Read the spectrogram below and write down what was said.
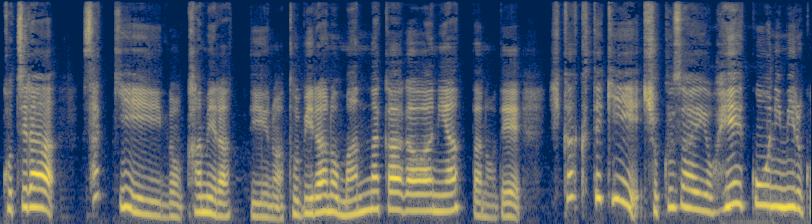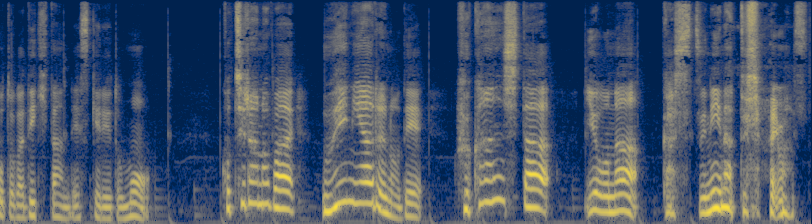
こちら、さっきのカメラっていうのは扉の真ん中側にあったので、比較的食材を平行に見ることができたんですけれども、こちらの場合、上にあるので、俯瞰したような画質になってしまいます。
